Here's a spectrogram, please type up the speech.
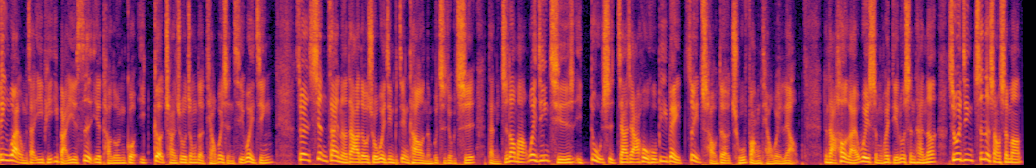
另外，我们在 EP 一百一十四也讨论过一个传说中的调味神器味精。虽然现在呢，大家都说味精不健康，能不吃就不吃，但你知道吗？味精其实一度是家家户户必备、最潮的厨房调味料。那它后来为什么会跌落神坛呢？是味精真的上身吗？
